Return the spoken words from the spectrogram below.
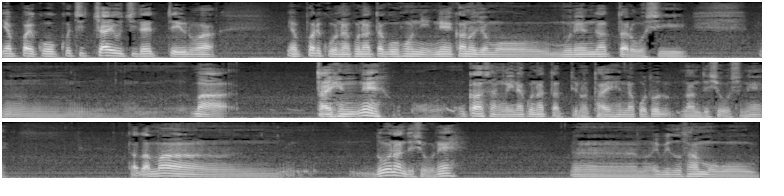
やっぱりこう、ちっちゃいうちでっていうのは、やっぱりこう亡くなったご本人ね、彼女も無念だったろうし、うん、まあ、大変ね、お母さんがいなくなったっていうのは大変なことなんでしょうしね。ただまあ、どうなんでしょうね。うん、エビゾさんも、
